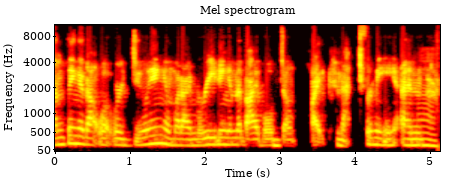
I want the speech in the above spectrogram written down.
something about what we're doing and what I'm reading in the Bible don't quite connect for me, and. Mm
